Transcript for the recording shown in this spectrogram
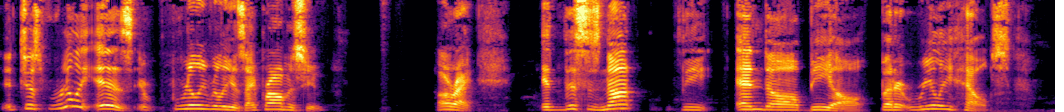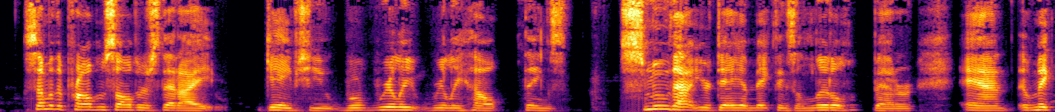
It just really is. It really, really is. I promise you. All right. It, this is not the end all be all, but it really helps. Some of the problem solvers that I gave to you will really, really help things smooth out your day and make things a little better. And it'll make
